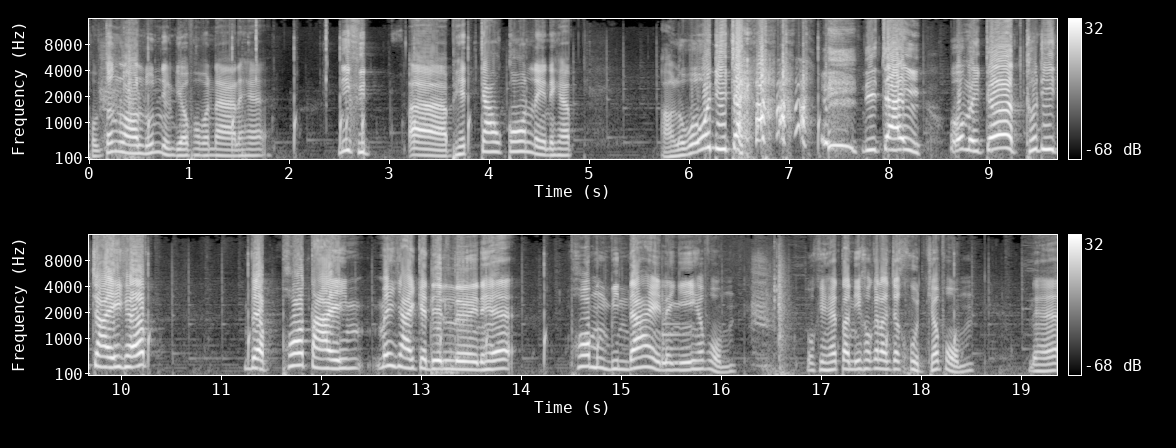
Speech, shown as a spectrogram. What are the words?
ผมต้องรอลุ้นอย่างเดียวภาวนานะฮะ นี่คืออ่าเพชรเก้าก้อนเลยนะครับ เอาแล้วว้ยโอ้ดีใจ ดีใจ oh my god เขาดีใจครับ แบบพ่อตายแม่ยายกระเด็นเลยนะฮะ พ่อมึงบินได้อะไรอย่างงี้ครับผม โอเคฮะ ตอนนี้เขากำลังจะขุดครับผม นะฮะ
